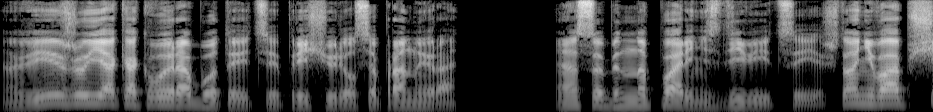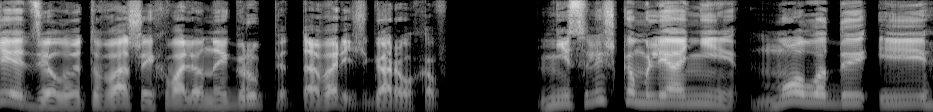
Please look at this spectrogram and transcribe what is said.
«Вижу я, как вы работаете», — прищурился Проныра. «Особенно парень с девицей. Что они вообще делают в вашей хваленой группе, товарищ Горохов? Не слишком ли они молоды и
